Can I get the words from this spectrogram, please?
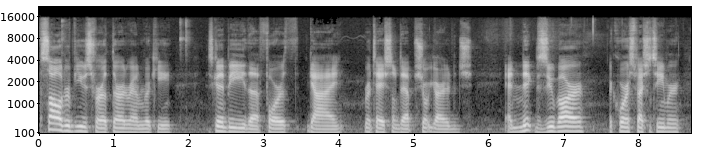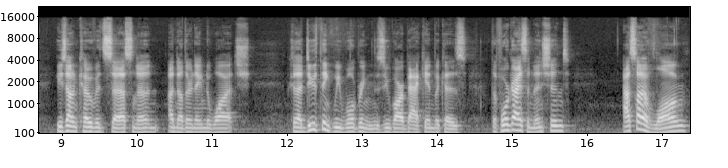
solid reviews for a third round rookie. He's going to be the fourth guy, rotational depth, short yardage. And Nick Dzubnar, a core special teamer, he's on COVID, so that's another name to watch. Because I do think we will bring Dzubnar back in because the four guys I mentioned, outside of Long,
